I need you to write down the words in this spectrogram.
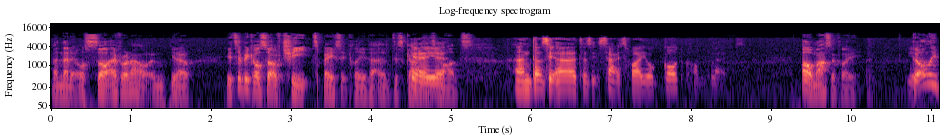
and then it'll sort everyone out. And you know, your typical sort of cheat, basically, that are disguised Yeah, as yeah. mods. And does it uh, does it satisfy your god complex? Oh, massively. The only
